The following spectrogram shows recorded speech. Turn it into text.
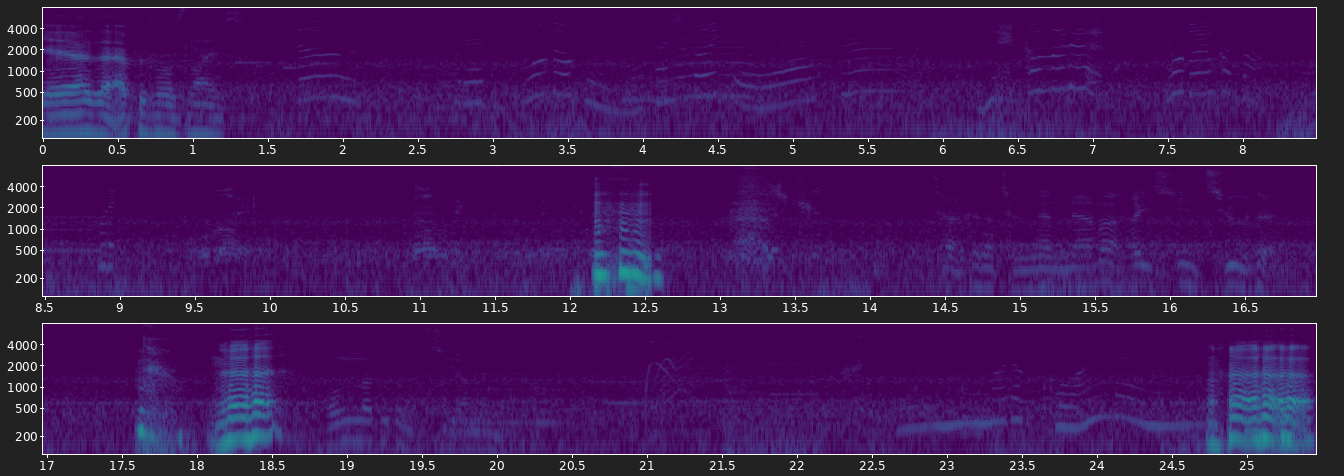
Yeah, the episode was nice. す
